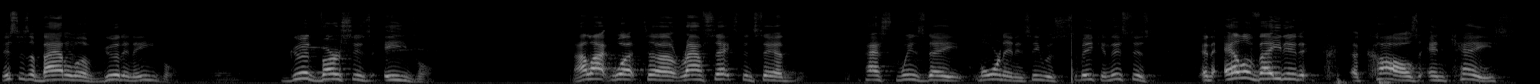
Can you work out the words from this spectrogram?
This is a battle of good and evil good versus evil. I like what uh, Ralph Sexton said past Wednesday morning as he was speaking. This is an elevated cause and case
